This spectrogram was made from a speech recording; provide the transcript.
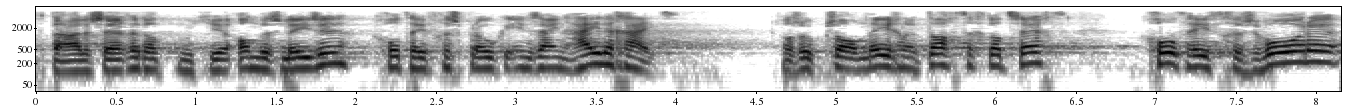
vertalers zeggen dat moet je anders lezen. God heeft gesproken in zijn heiligheid. Zoals ook Psalm 89 dat zegt. God heeft gezworen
